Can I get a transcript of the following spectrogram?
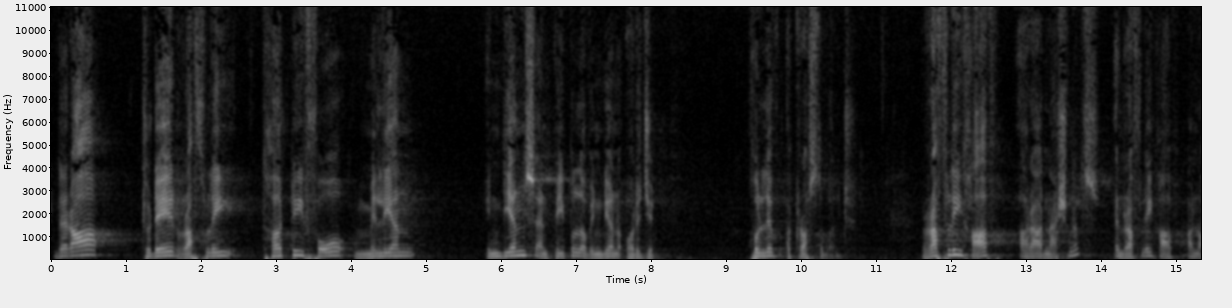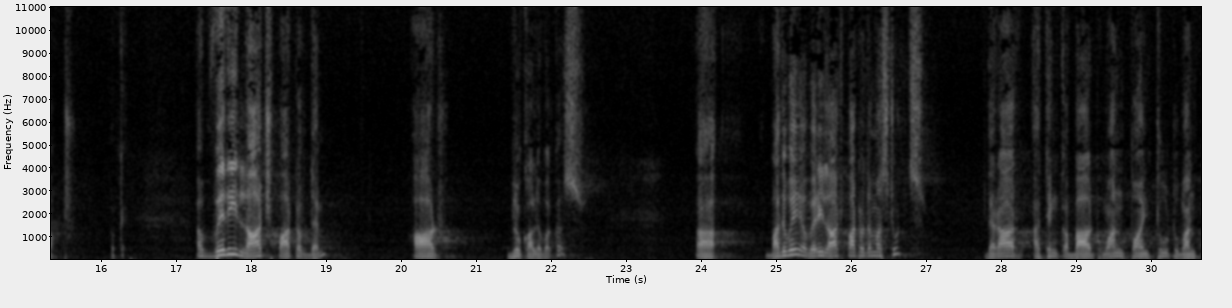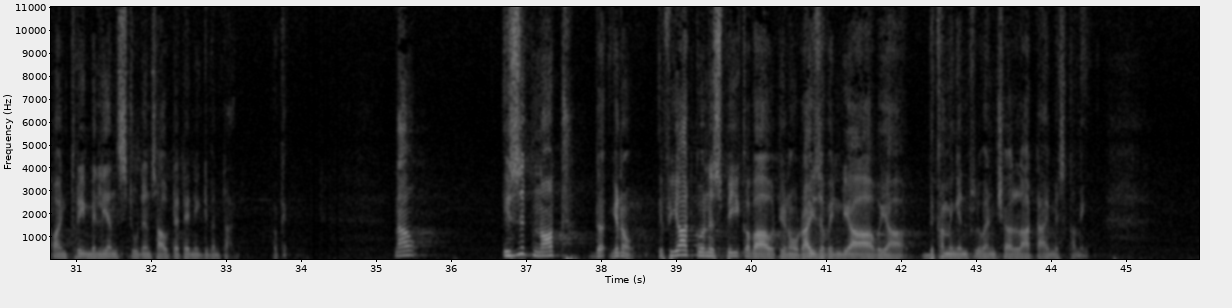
There are today roughly 34 million Indians and people of Indian origin who live across the world. Roughly half are our nationals and roughly half are not. Okay. A very large part of them are blue collar workers. Uh, by the way, a very large part of them are students. There are, I think, about 1.2 to 1.3 million students out at any given time. Okay. Now, is it not the, you know, if we are going to speak about, you know, rise of India, we are becoming influential, our time is coming.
